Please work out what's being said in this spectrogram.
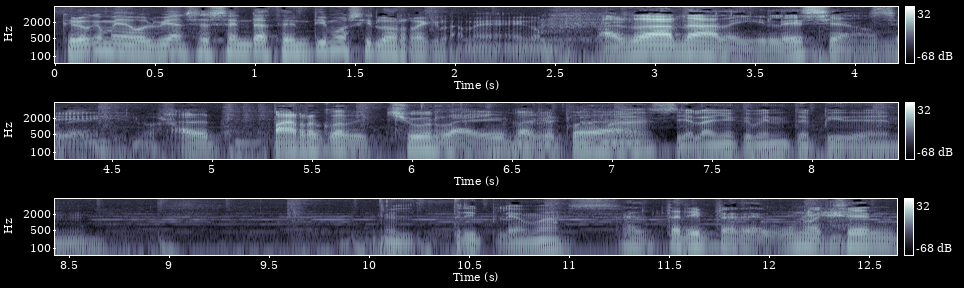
creo que me devolvían 60 céntimos y los reclamé. Has dado a la iglesia, hombre. Sí, los- Al párroco de churra, ahí, para que pueda... Y el año que viene te piden el triple más. El triple de 1,80.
